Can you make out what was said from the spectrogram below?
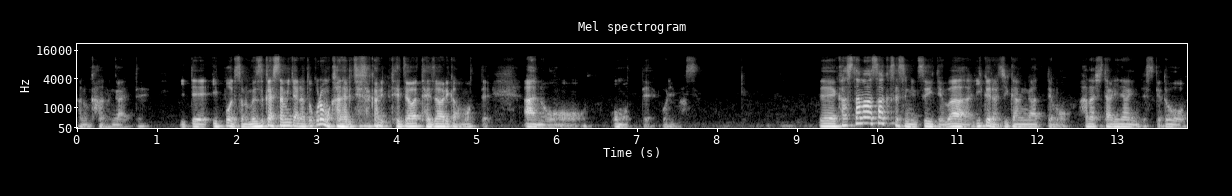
あの考えていて、一方でその難しさみたいなところもかなり手触り手触り感を持って、あの思っております。でカスタマーサクセスについてはいくら時間があっても話足りないんですけど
